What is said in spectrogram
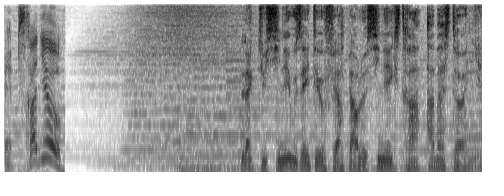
Peps Radio. L'actu ciné vous a été offert par le Ciné Extra à Bastogne.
